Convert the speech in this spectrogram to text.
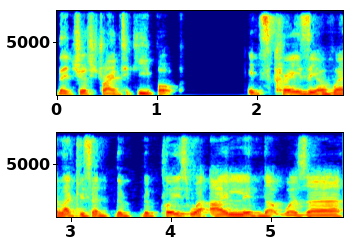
they're just trying to keep up. It's crazy of where, like you said, the, the place where I lived that was uh,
